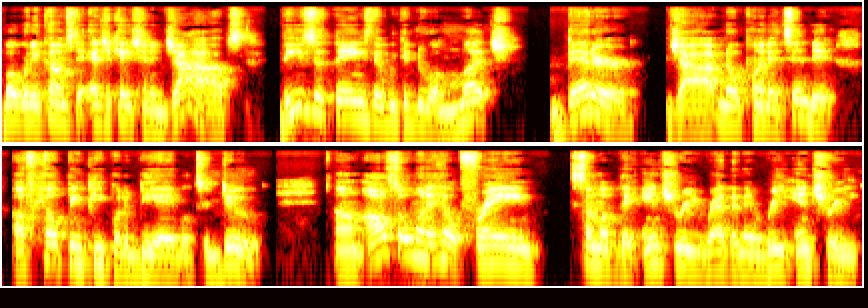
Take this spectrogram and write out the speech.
But when it comes to education and jobs, these are things that we could do a much better job, no pun intended, of helping people to be able to do. Um, I also want to help frame some of the entry rather than re-entry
